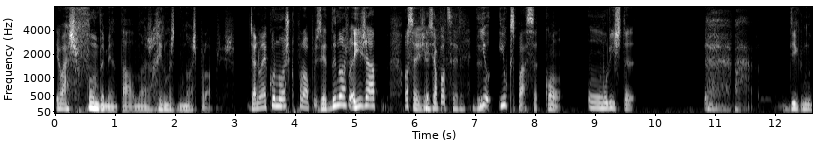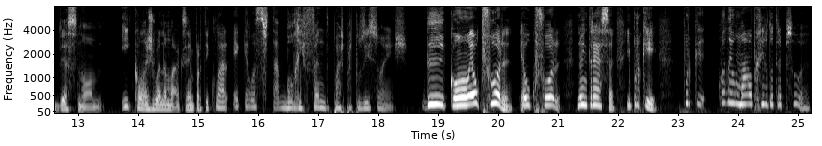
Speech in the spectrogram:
eu acho fundamental nós rirmos de nós próprios. Já não é connosco próprios, é de nós. Aí já. Ou seja. E já pode ser. De... E, e, o que se passa com um humorista uh, pá, digno desse nome e com a Joana Marques em particular, é que ela se está borrifando para as preposições. De, com, é o que for, é o que for, não interessa. E porquê? Porque qual é o mal de rir de outra pessoa?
